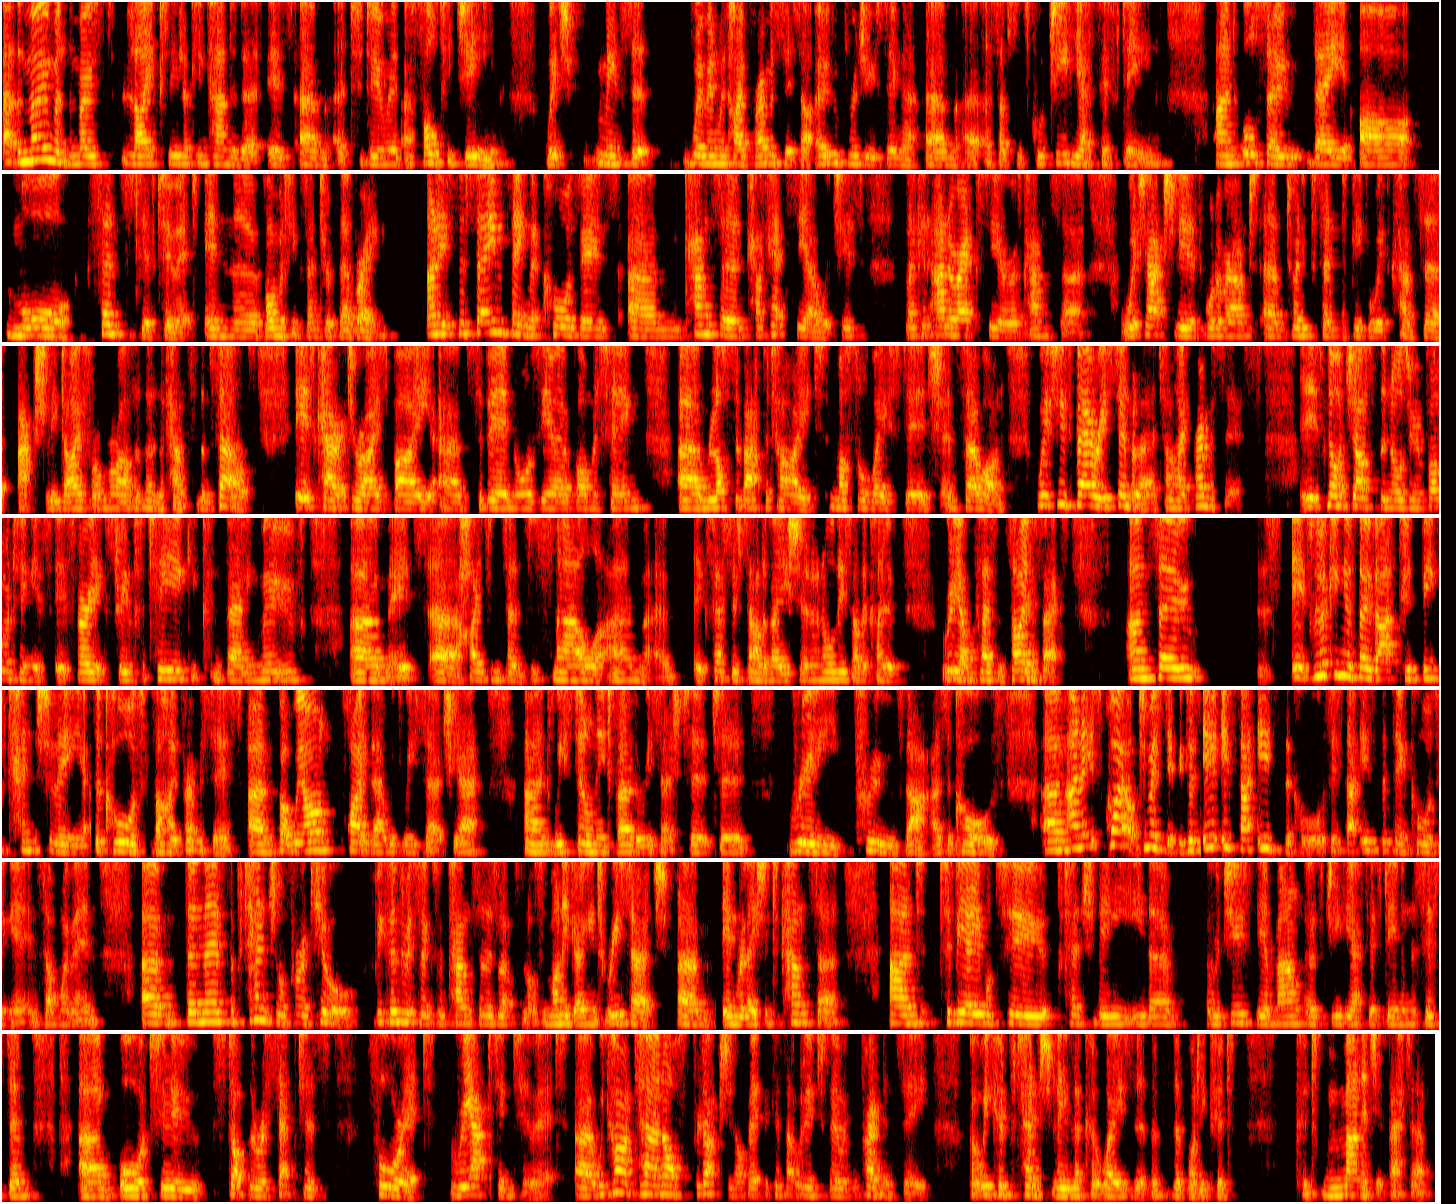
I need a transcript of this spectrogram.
At the moment, the most likely looking candidate is um, to do with a faulty gene, which means that women with hyperemesis are overproducing a, um, a substance called GDF15, and also they are more sensitive to it in the vomiting center of their brain. And it's the same thing that causes um, cancer cachexia, which is like an anorexia of cancer, which actually is what around um, 20% of people with cancer actually die from rather than the cancer themselves. It's characterized by um, severe nausea, vomiting, um, loss of appetite, muscle wastage, and so on, which is very similar to hyperemesis it's not just the nausea and vomiting it's it's very extreme fatigue you can barely move um, it's a heightened sense of smell um, excessive salivation and all these other kind of really unpleasant side effects. And so it's looking as though that could be potentially the cause for hyperemesis, um, but we aren't quite there with research yet, and we still need further research to, to really prove that as a cause. Um, and it's quite optimistic because if, if, that is the cause, if that is the thing causing it in some women, um, then there's the potential for a cure. Because of its links with cancer, there's lots, and lots of money going into research um, in relation to cancer. And to be able to potentially either reduce the amount of GDF15 in the system um, or to stop the receptors for it reacting to it. Uh, we can't turn off production of it because that would interfere with the pregnancy, but we could potentially look at ways that the, the body could could manage it better.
